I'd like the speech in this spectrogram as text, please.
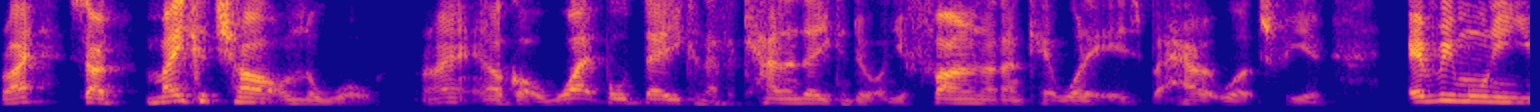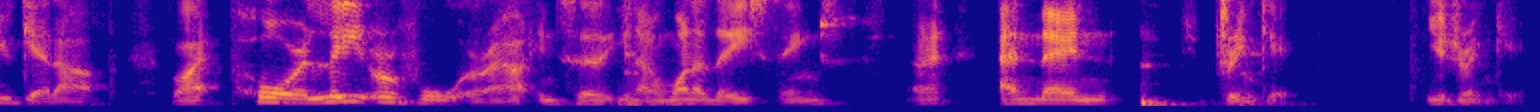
Right. So, make a chart on the wall. Right. I've got a whiteboard there. You can have a calendar. You can do it on your phone. I don't care what it is, but how it works for you. Every morning you get up, right, pour a liter of water out into, you know, one of these things. Right and then drink it. You drink it.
